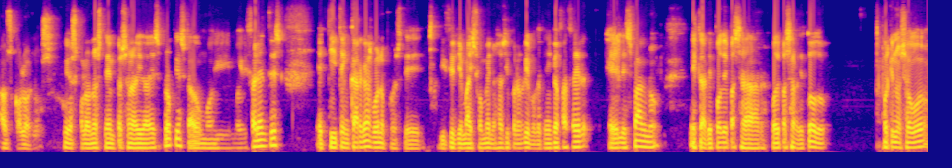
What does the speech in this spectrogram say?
aos colonos. E os colonos ten personalidades propias, cada un moi, moi diferentes, e ti te encargas, bueno, pues de dicirlle máis ou menos así por enriba que teñen que facer, eles fan, no? E claro, pode pasar, pode pasar de todo, porque non xogo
